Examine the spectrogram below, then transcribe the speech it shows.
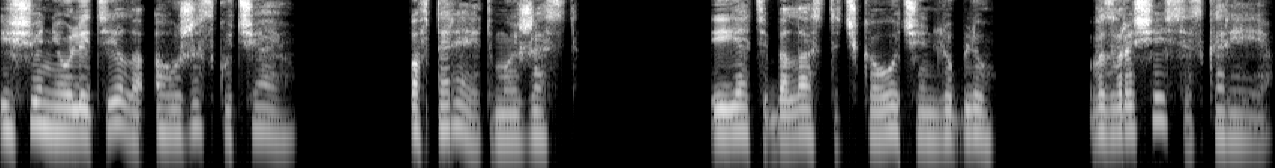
Еще не улетела, а уже скучаю. Повторяет мой жест. И я тебя, ласточка, очень люблю. Возвращайся скорее.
